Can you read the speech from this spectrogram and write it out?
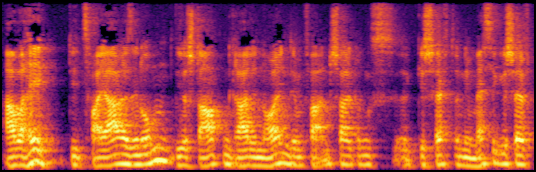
Aber hey, die zwei Jahre sind um. Wir starten gerade neu in dem Veranstaltungsgeschäft und im Messegeschäft.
